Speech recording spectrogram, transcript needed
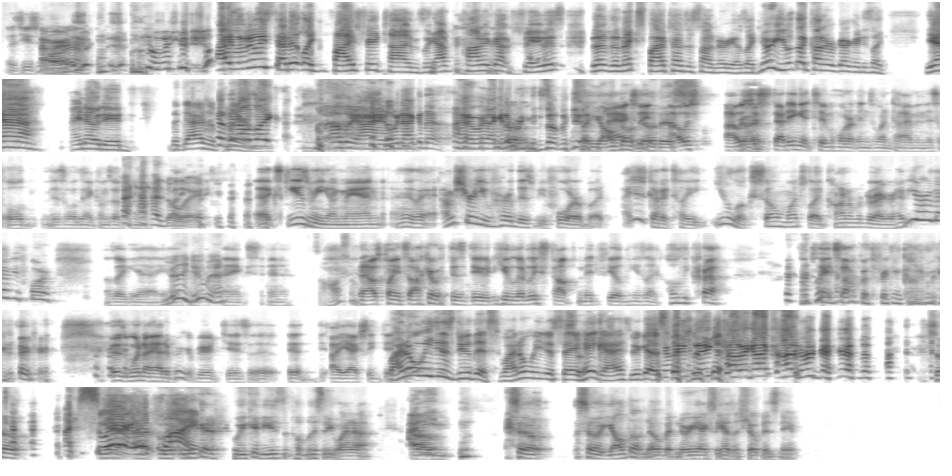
as usual. All right. I literally said it like five straight times. Like after Conor got famous, the, the next five times I saw Nuri, I was like, Nuri, you look like Conor McGregor. And he's like, Yeah, I know, dude. The guy's a And then I was like, I was like, all right, we're not gonna, all right, we're not gonna bring this up again. So y'all I don't actually, know this. I was I was just studying at Tim Hortons one time, and this old this old guy comes up to me. no like, way. Excuse me, young man. Like, I'm sure you've heard this before, but I just got to tell you, you look so much like Conor McGregor. Have you heard that before? I was like, Yeah, yeah. You really do, man. Thanks. Yeah. It's awesome. And I was playing soccer with this dude. He literally stopped midfield, and he's like, "Holy crap!" I'm playing soccer with freaking Conor McGregor. it was when I had a bigger beard too, so it, I actually did. Why don't we just do this? Why don't we just say, "Hey guys, we got a Can we special." guest." Conor got Conor McGregor on the so I swear yeah, it would uh, we- fly. We, could we could use the publicity. Why not? I mean- um, so so y'all don't know, but Nuri actually has a showbiz name,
